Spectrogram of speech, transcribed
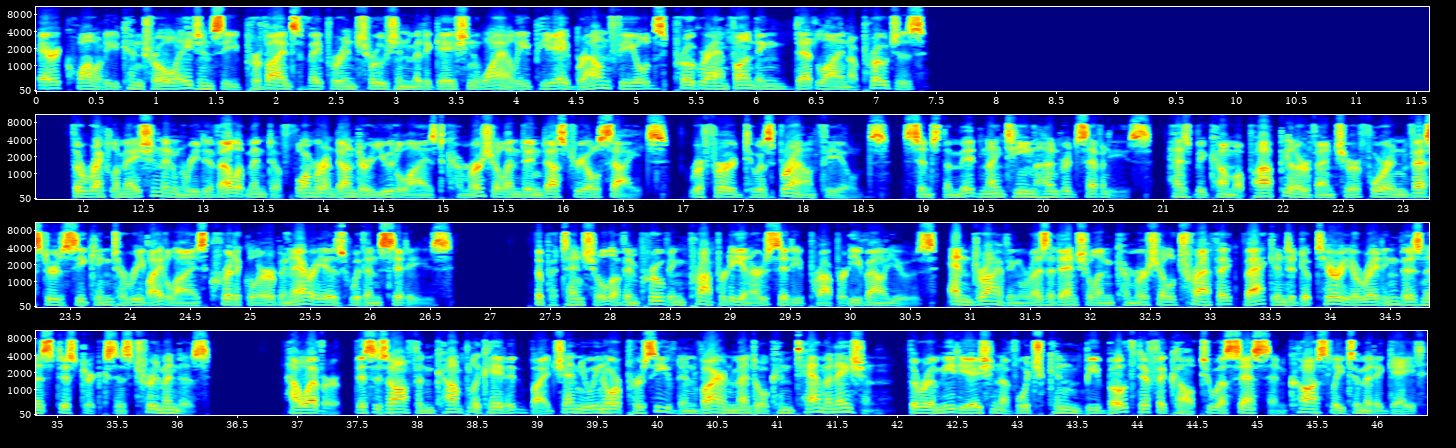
Air Quality Control Agency provides vapor intrusion mitigation while EPA Brownfields program funding deadline approaches. The reclamation and redevelopment of former and underutilized commercial and industrial sites, referred to as brownfields, since the mid-1970s, has become a popular venture for investors seeking to revitalize critical urban areas within cities the potential of improving property inner city property values and driving residential and commercial traffic back into deteriorating business districts is tremendous. However, this is often complicated by genuine or perceived environmental contamination, the remediation of which can be both difficult to assess and costly to mitigate.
